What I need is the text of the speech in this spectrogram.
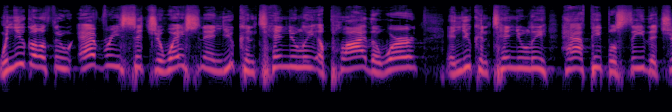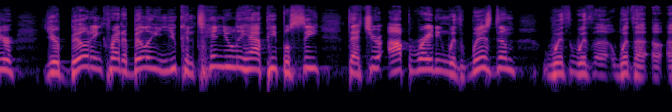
When you go through every situation and you continually apply the word and you continually have people see that you're you're building credibility and you continually have people see that you're operating with wisdom with with a, with a, a,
